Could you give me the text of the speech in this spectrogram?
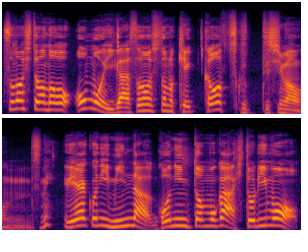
その人の思いがその人の結果を作ってしまうんですね。逆にみんな5人ともが1人も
